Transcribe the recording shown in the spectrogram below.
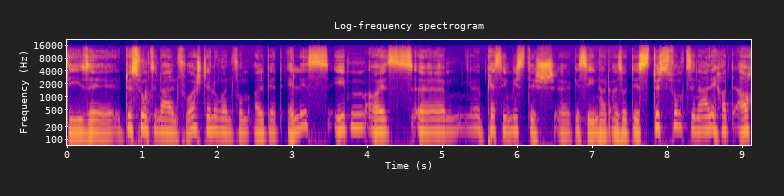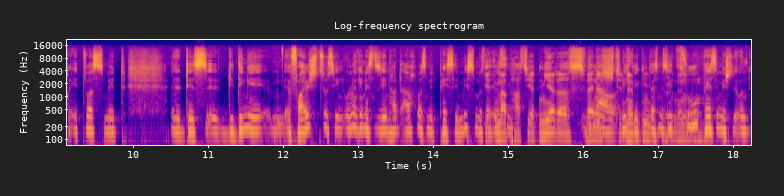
diese dysfunktionalen Vorstellungen vom Albert Ellis eben als ähm, pessimistisch äh, gesehen hat. Also das Dysfunktionale hat auch etwas mit, äh, das, die Dinge äh, falsch zu sehen, unangemessen zu sehen, hat auch was mit Pessimismus. Ja, immer passiert mir das, wenn genau, ich... Richtig, dass man sich zu pessimistisch... Und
